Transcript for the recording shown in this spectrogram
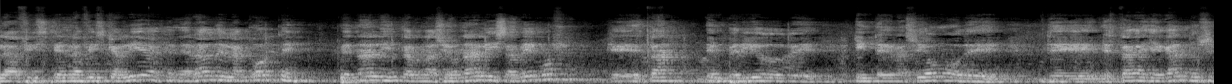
la, Fiscalía General de la Corte Penal Internacional y sabemos que está en periodo de integración o de, de están allegándose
